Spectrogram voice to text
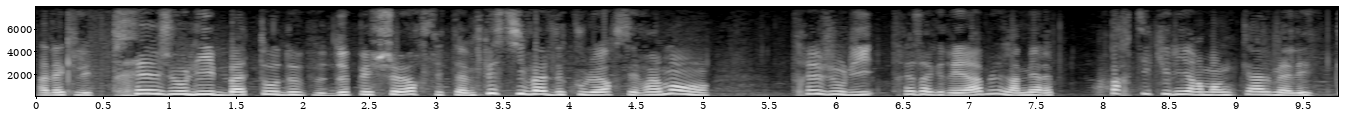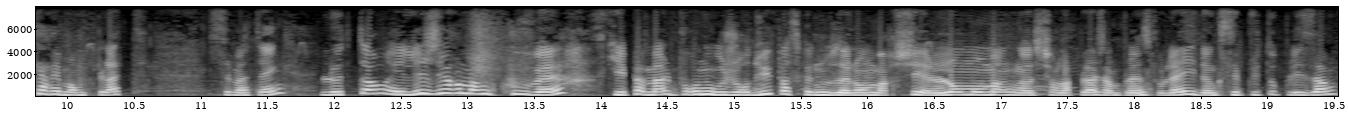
avec les très jolis bateaux de, de pêcheurs. C'est un festival de couleurs, c'est vraiment très joli, très agréable. La mer est particulièrement calme, elle est carrément plate ce matin. Le temps est légèrement couvert, ce qui est pas mal pour nous aujourd'hui parce que nous allons marcher un long moment sur la plage en plein soleil. Donc c'est plutôt plaisant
